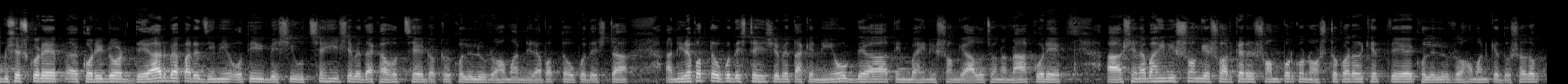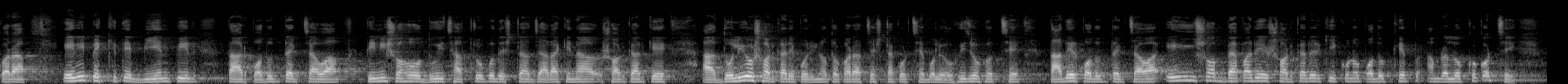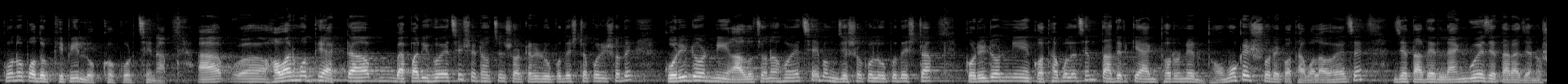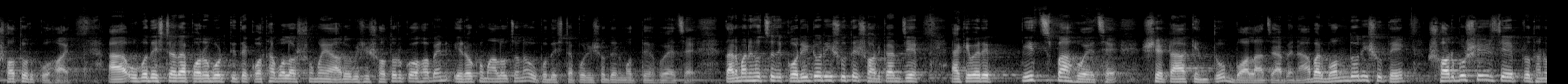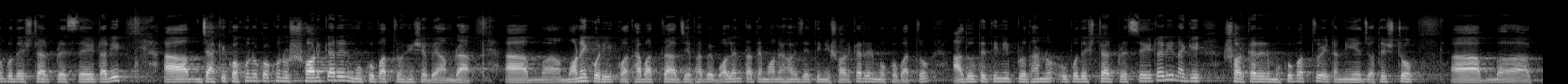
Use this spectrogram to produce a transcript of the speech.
বিশেষ করে করিডোর দেওয়ার ব্যাপারে যিনি অতি বেশি উৎসাহী হিসেবে দেখা হচ্ছে ডক্টর খলিলুর রহমান নিরাপত্তা উপদেষ্টা নিরাপত্তা উপদেষ্টা হিসেবে তাকে নিয়োগ দেওয়া তিন বাহিনীর সঙ্গে আলোচনা না করে সেনাবাহিনীর সঙ্গে সরকারের সম্পর্ক নষ্ট করার ক্ষেত্রে খলিলুর রহমানকে দোষারোপ করা, এরই প্রেক্ষিতে বিএনপির তার পদত্যাগ চাওয়া, তিনি সহ দুই ছাত্র উপদেষ্টা যারা কিনা সরকারকে দলীয় সরকারে পরিণত করার চেষ্টা করছে বলে অভিযোগ হচ্ছে। তাদের পদত্যাগ চাওয়া, এই সব ব্যাপারে সরকারের কি কোনো পদক্ষেপ আমরা লক্ষ্য করছি? কোনো পদক্ষেপই লক্ষ্য করছি না। হওয়ার মধ্যে একটা ব্যাপারই হয়েছে, সেটা হচ্ছে সরকারের উপদেষ্টা পরিষদে করিডোর নিয়ে আলোচনা হয়েছে এবং যে সকল উপদেষ্টা করিডোর নিয়ে কথা বলেছেন, তাদেরকে এক ধরনের ধমকের স্বরে কথা বলা হয়েছে যে তাদের ল্যাঙ্গুয়েজে তারা যেন সতর্ক হয়। উপদেষ্টারা পরবর্তীতে কথা বলার সময় আরও বেশি সতর্ক হবেন, এরকম আলোচনা উপদেষ্টা পরিষদের মধ্যে হয়েছে। তার মানে হচ্ছে যে করিডোর ইস্যুতে সরকার যে একেবারে পিছপা হয়েছে, সেটা কিন্তু বলা যাবে না। আবার বন্দর ইস্যুতে সর্বশেষ যে প্রধান উপদেষ্টার প্রেস সেক্রেটারি যাকে কখনো কখনো সরকারের মুখপাত্র হিসেবে আমরা মনে করি, কথাবার্তা যেভাবে বলেন, তাতে মনে হয় যে তিনি সরকারের মুখপাত্র। আদতে তিনি প্রধান উপদেষ্টার প্রেস সেক্রেটারি নাকি সরকারের মুখপাত্র, এটা নিয়ে যথেষ্ট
